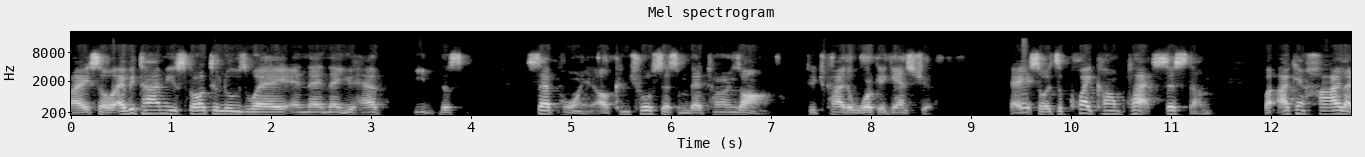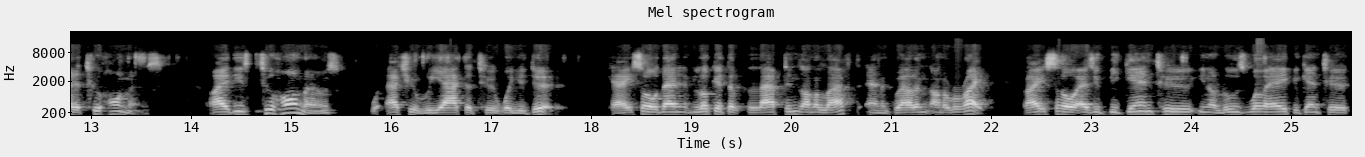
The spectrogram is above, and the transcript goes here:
Right? So every time you start to lose weight and then, then you have this set point or control system that turns on to try to work against you. Okay, so it's a quite complex system, but I can highlight the two hormones. Right, these two hormones actually reacted to what you do. Okay, so then look at the leptins on the left and the ghrelin on the right. Right, so as you begin to you know lose weight, begin to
